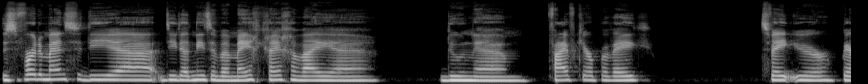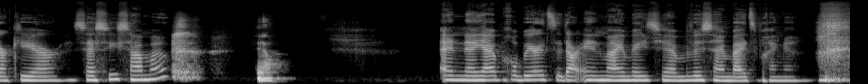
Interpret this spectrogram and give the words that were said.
dus voor de mensen die, uh, die dat niet hebben meegekregen, wij, uh, doen ehm, vijf keer per week, twee uur per keer sessies samen. Ja. En eh, jij probeert daarin mij een beetje bewustzijn bij te brengen.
